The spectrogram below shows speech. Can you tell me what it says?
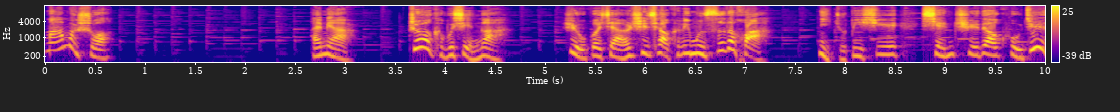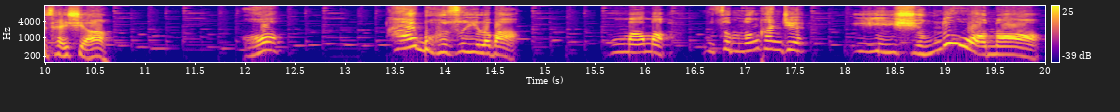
妈妈说：“埃米尔，这可不行啊！如果想要吃巧克力慕斯的话，你就必须先吃掉苦苣才行。”哦，太不可思议了吧！妈妈怎么能看见隐形的我呢？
